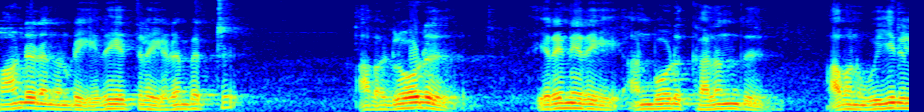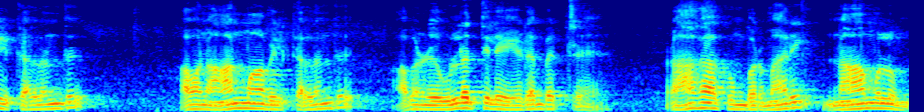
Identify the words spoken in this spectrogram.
பாண்டுரங்கனுடைய இதயத்தில் இடம்பெற்று அவர்களோடு இறைநிறை அன்போடு கலந்து அவன் உயிரில் கலந்து அவன் ஆன்மாவில் கலந்து அவனுடைய உள்ளத்திலே இடம்பெற்ற ராகா கும்பர் மாதிரி நாமளும்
